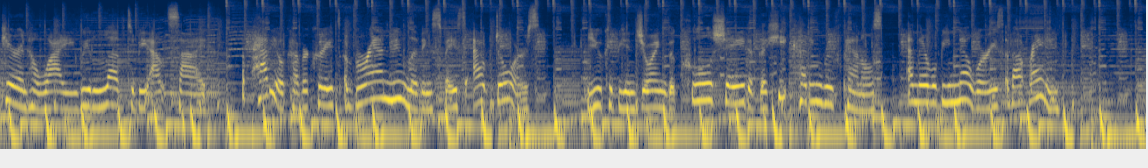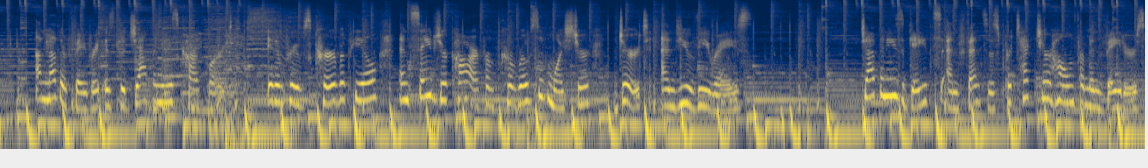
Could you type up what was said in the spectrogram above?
Here in Hawaii, we love to be outside. A patio cover creates a brand new living space outdoors. You could be enjoying the cool shade of the heat cutting roof panels, and there will be no worries about rain. Another favorite is the Japanese carport. It improves curb appeal and saves your car from corrosive moisture, dirt, and UV rays. Japanese gates and fences protect your home from invaders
